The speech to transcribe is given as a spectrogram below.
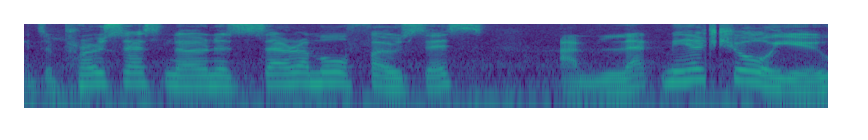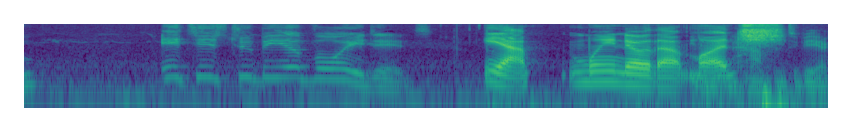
It's a process known as ceremorphosis, and let me assure you, it is to be avoided. Yeah, we know that much. You don't happen to be a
